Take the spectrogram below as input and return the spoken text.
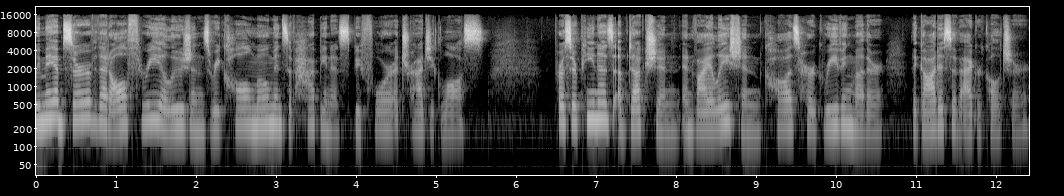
we may observe that all three allusions recall moments of happiness before a tragic loss. Proserpina's abduction and violation cause her grieving mother, the goddess of agriculture,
